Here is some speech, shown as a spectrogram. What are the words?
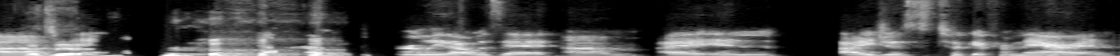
um, That's it. and really that was it. Um, I, and i just took it from there and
